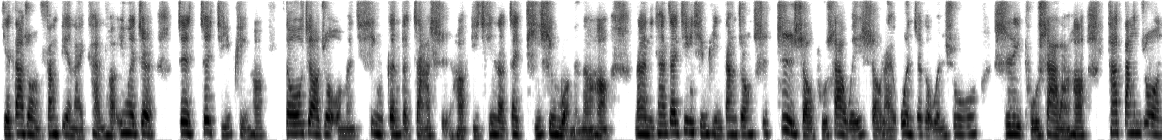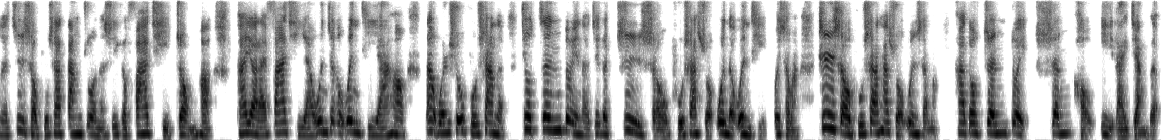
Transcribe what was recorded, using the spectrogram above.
给大众很方便来看哈，因为这这这几品哈。都叫做我们性根的扎实哈，以及呢在提醒我们了哈。那你看在进行品当中是智首菩萨为首来问这个文殊师利菩萨了哈，他当做呢智首菩萨当做呢是一个发起众哈，他要来发起呀问这个问题呀哈。那文殊菩萨呢就针对呢这个智首菩萨所问的问题，为什么智首菩萨他所问什么，他都针对身口意来讲的。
